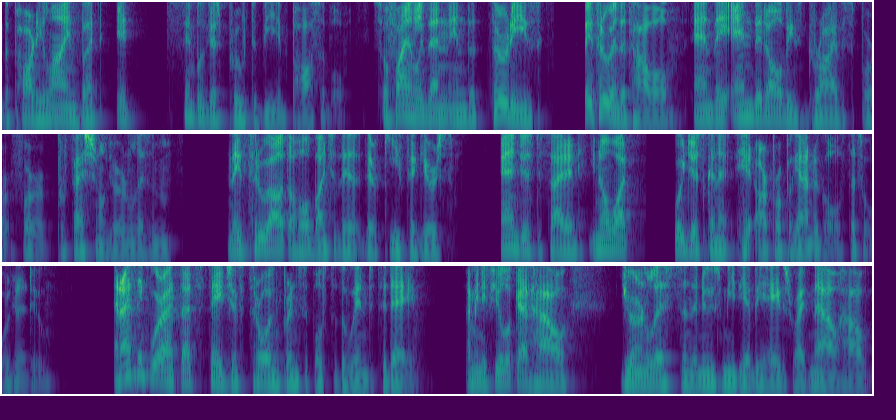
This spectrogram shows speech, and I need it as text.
the party line, but it simply just proved to be impossible. So finally, then in the 30s, they threw in the towel and they ended all these drives for, for professional journalism. And they threw out a whole bunch of the, their key figures and just decided, you know what? We're just going to hit our propaganda goals. That's what we're going to do. And I think we're at that stage of throwing principles to the wind today. I mean, if you look at how journalists and the news media behaves right now, how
